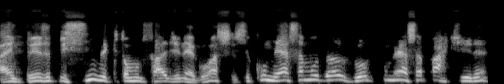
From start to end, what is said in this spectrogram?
a empresa precisa que todo mundo fale de negócio, você começa a mudar o jogo, começa a partir, né?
